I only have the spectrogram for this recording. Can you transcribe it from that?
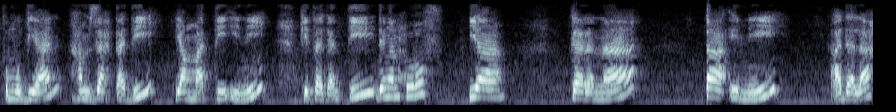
Kemudian hamzah tadi yang mati ini kita ganti dengan huruf ya karena ta ini adalah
